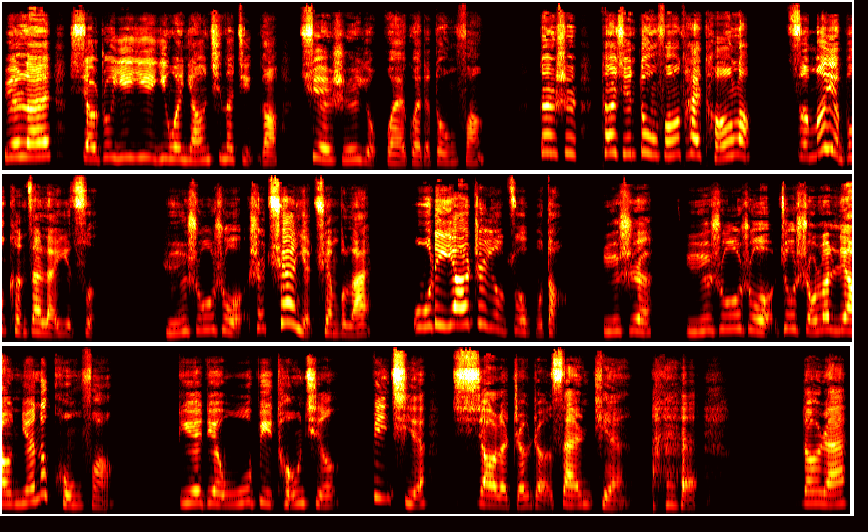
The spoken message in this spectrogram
原来，小猪姨姨因为娘亲的警告，确实有乖乖的洞房，但是她嫌洞房太疼了，怎么也不肯再来一次。于叔叔是劝也劝不来，武力压制又做不到，于是。于叔叔就守了两年的空房，爹爹无比同情，并且笑了整整三天。当然，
